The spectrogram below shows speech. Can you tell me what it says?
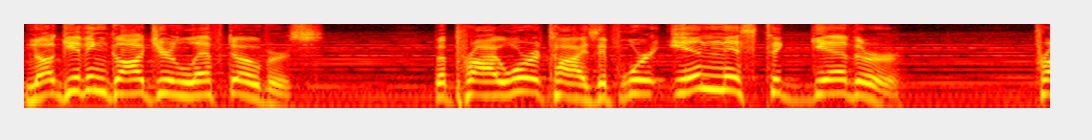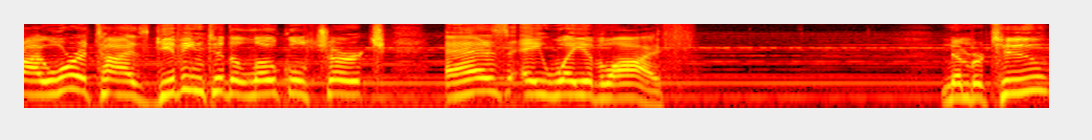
Not giving God your leftovers, but prioritize if we're in this together prioritize giving to the local church as a way of life. Number two,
